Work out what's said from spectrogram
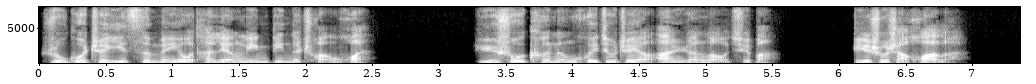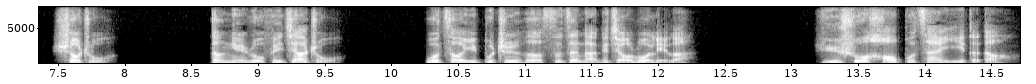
如果这一次没有他梁林斌的传唤，于硕可能会就这样安然老去吧。别说傻话了，少主，当年若非家主，我早已不知饿死在哪个角落里了。于硕毫不在意的道：“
